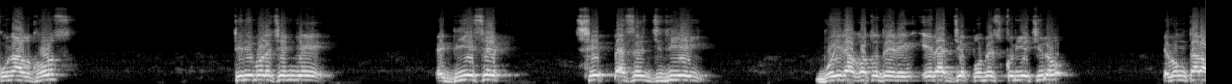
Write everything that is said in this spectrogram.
কুণাল ঘোষ। তিনি বলেছেন যে, এই বিএসএফ সেফ প্যাসেজ দিয়েই বহিরাগতদের এ রাজ্যে প্রবেশ করিয়েছিল এবং তারা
